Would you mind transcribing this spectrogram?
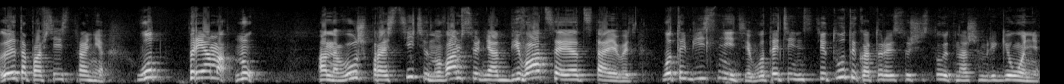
это по всей стране. Вот прямо, ну, Анна, вы уж простите, но вам сегодня отбиваться и отстаивать. Вот объясните, вот эти институты, которые существуют в нашем регионе,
